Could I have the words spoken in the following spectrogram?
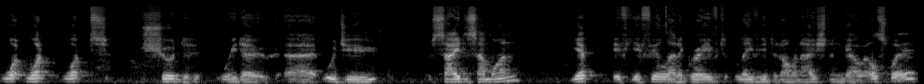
what, what, what should we do? Uh, would you say to someone, "Yep, if you feel that aggrieved, leave your denomination and go elsewhere,"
